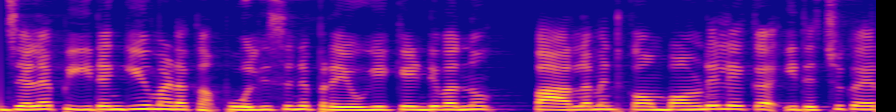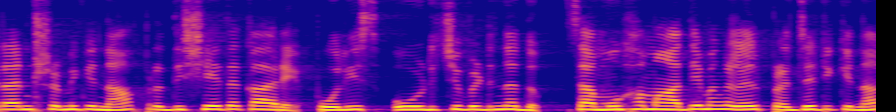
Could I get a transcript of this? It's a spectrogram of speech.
ജലപീരങ്കിയുമടക്കം പോലീസിന് പ്രയോഗിക്കേണ്ടി വന്നു. പാർലമെന്റ് കോമ്പൗണ്ടിലേക്ക് ഇരച്ചു കയറാൻ ശ്രമിക്കുന്ന പ്രതിഷേധക്കാരെ പോലീസ് ഓടിച്ചുവിടുന്നതും സമൂഹ മാധ്യമങ്ങളിൽ പ്രചരിക്കുന്ന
